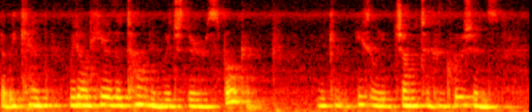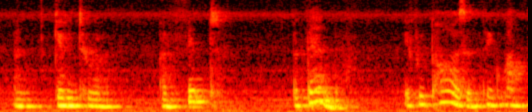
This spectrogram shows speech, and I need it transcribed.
that we can't, we don't hear the tone in which they're spoken. We can easily jump to conclusions and get into a, a fit. But then, if we pause and think, well,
